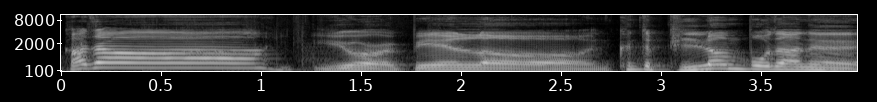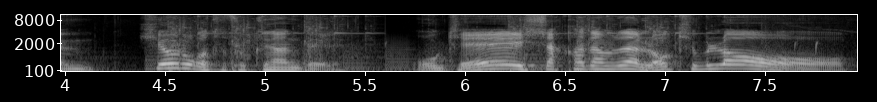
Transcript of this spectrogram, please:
가자. You're villain. 근데 빌런보다는 히어로가 더 좋긴 한데. 오케이 시작하자마자 럭키 블럭.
